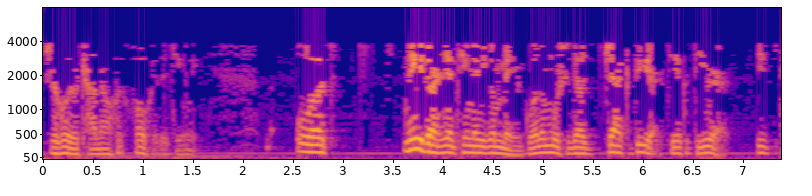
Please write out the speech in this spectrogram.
之后又常常会后悔的经历。我。那一段时间听了一个美国的牧师叫 Jack Deer，杰克迪尔一篇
